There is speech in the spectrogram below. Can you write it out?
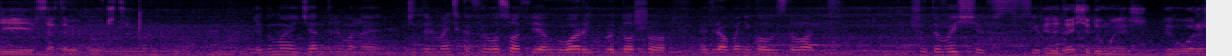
і все в тебе вийде. Я думаю, джентльмени, джентльменська філософія говорить про те, що не треба ніколи здаватись. Що ти вище всіх. Ти не те, що думаєш, ти говориш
